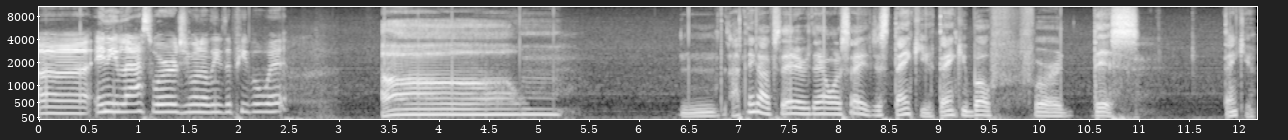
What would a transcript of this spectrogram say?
Uh, any last words you want to leave the people with? Um, I think I've said everything I want to say. Just thank you, thank you both for this. Thank you.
